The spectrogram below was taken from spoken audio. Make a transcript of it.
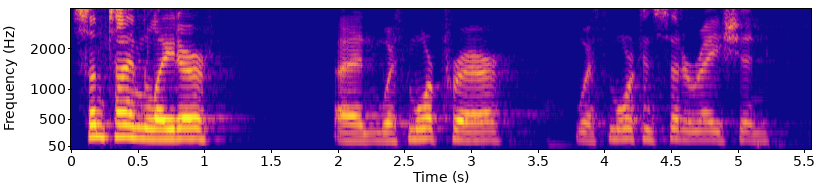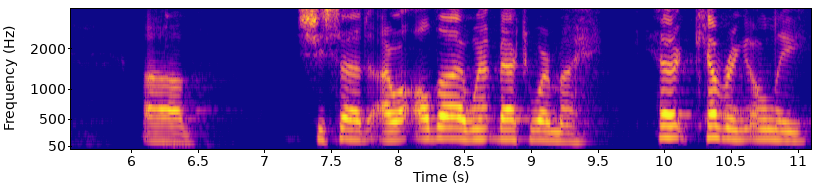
Sometime later, and with more prayer, with more consideration, uh, she said, Although I went back to wear my covering only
